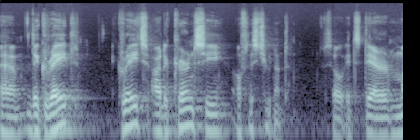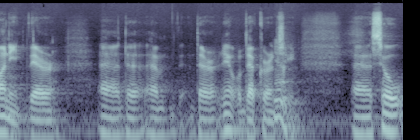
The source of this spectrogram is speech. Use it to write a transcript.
um, the grade, grades are the currency of the student. So it's their money, their, uh, the, um, their, you know, their currency. Yeah. Uh, so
